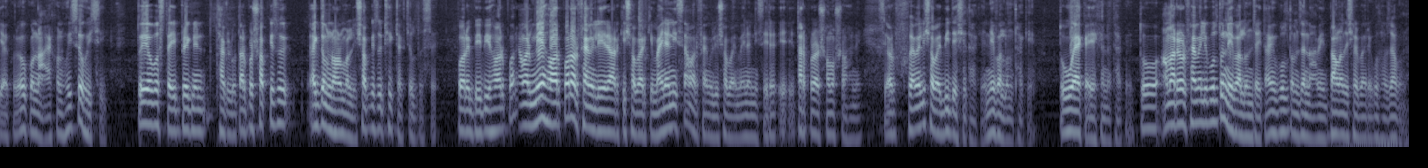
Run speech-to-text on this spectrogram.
ইয়া করে ও না, এখন হয়েছে হয়েছেই তো এই অবস্থায় প্রেগনেন্ট থাকল। তারপর সব কিছু একদম নর্মালি সব কিছু ঠিকঠাক চলতেছে। পরে বেবি হওয়ার পর, আমার মেয়ে হওয়ার পর আর ফ্যামিলির আর কি সবাই আর কি মাইনা নিছে, আমার ফ্যামিলি সবাই মাইনা নিছে। এটা তারপর আর সমস্যা হয়নি ওর ফ্যামিলি সবাই বিদেশে থাকে নেভালন থাকে। তো ও একাই এখানে থাকে। তো আমার ওর ফ্যামিলি বলতো নেভালন যাইতে। আমি বলতাম যে, না, আমি বাংলাদেশের বাইরে কোথাও যাব না।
